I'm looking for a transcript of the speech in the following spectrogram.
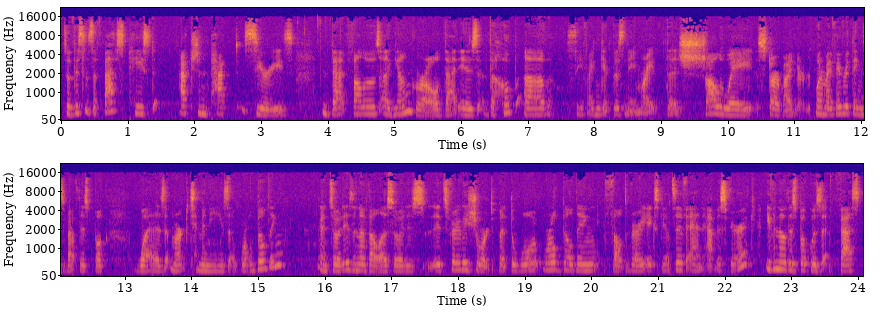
So this is a fast-paced, action-packed series that follows a young girl that is the hope of, see if I can get this name right, the Shallowae Starbinder. One of my favorite things about this book was Mark Timoney's world building. And so it is a novella, so it is it's fairly short, but the world building felt very expansive and atmospheric. Even though this book was fast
